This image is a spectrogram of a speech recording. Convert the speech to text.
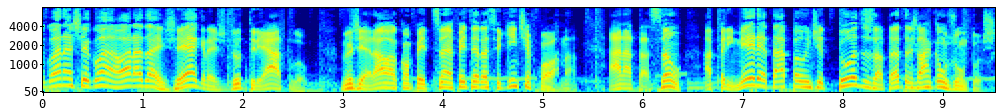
agora chegou a hora das regras do triatlo. No geral, a competição é feita da seguinte forma: a natação, a primeira etapa onde todos os atletas largam juntos.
